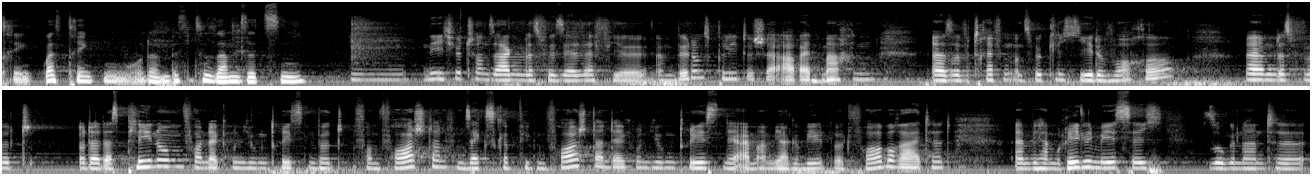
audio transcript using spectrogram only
Trink was trinken oder ein bisschen zusammensitzen? Mm, nee, ich würde schon sagen, dass wir sehr, sehr viel ähm, bildungspolitische Arbeit machen. Also wir treffen uns wirklich jede Woche ähm, das wird oder das Plenum von der Grünjugend Dresden wird vom Vorstand, vom sechsköpfigen Vorstand der Grünjugend Dresden, der einmal im Jahr gewählt wird, vorbereitet. Ähm, wir haben regelmäßig sogenannte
